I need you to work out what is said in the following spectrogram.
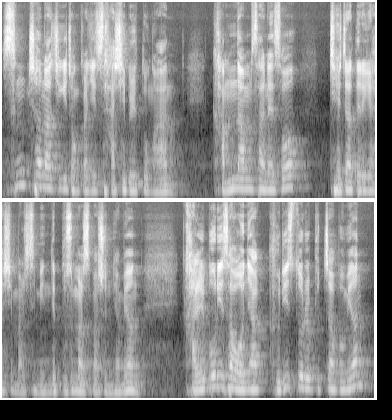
승천하시기 전까지 40일 동안 감남산에서 제자들에게 하신 말씀인데 무슨 말씀하셨냐면 갈보리사 언약 그리스도를 붙잡으면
